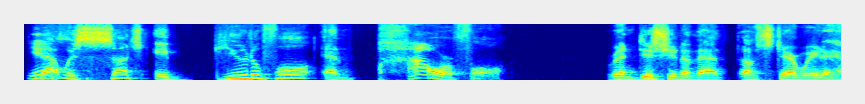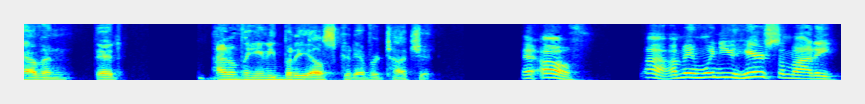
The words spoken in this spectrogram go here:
Yes. That was such a beautiful and powerful rendition of that of Stairway to Heaven that I don't think anybody else could ever touch it. Uh, Oh, wow. I mean, when you hear somebody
